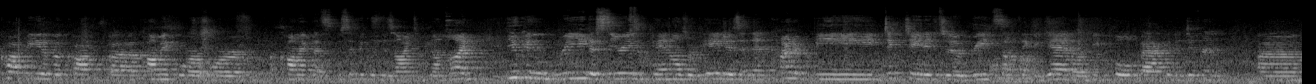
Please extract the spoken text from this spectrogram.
copy of a co- uh, comic or, or a comic that's specifically designed to be online. You can read a series of panels or pages and then kind of be dictated to read something again or be pulled back in a different um,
